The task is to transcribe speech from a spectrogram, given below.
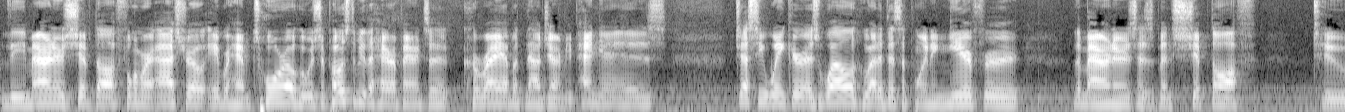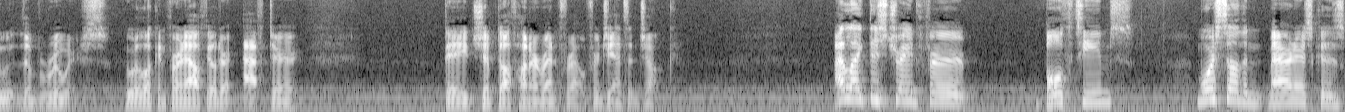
The Mariners shipped off former Astro Abraham Toro, who was supposed to be the heir apparent to Correa, but now Jeremy Pena is. Jesse Winker as well, who had a disappointing year for the Mariners, has been shipped off to the Brewers who are looking for an outfielder after they shipped off Hunter Renfroe for Janson Junk. I like this trade for both teams, more so than Mariners, because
